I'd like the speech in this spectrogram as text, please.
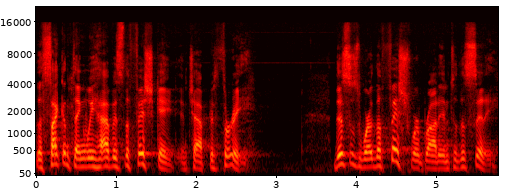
The second thing we have is the fish gate in chapter 3. This is where the fish were brought into the city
